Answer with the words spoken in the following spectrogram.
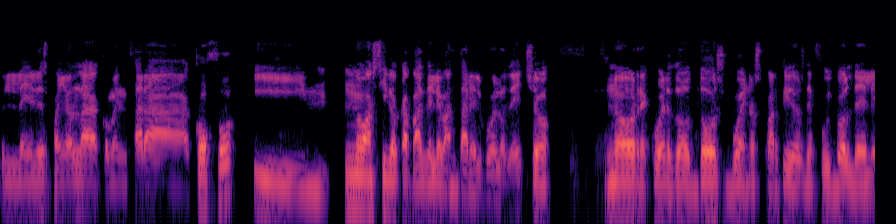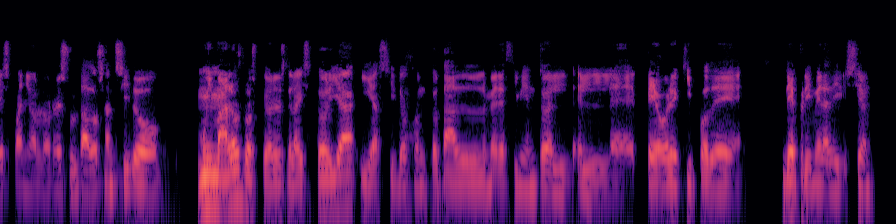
el español la comenzara cojo y no ha sido capaz de levantar el vuelo. De hecho, no recuerdo dos buenos partidos de fútbol del español. Los resultados han sido muy malos, los peores de la historia, y ha sido con total merecimiento el, eh, peor equipo de, primera división.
